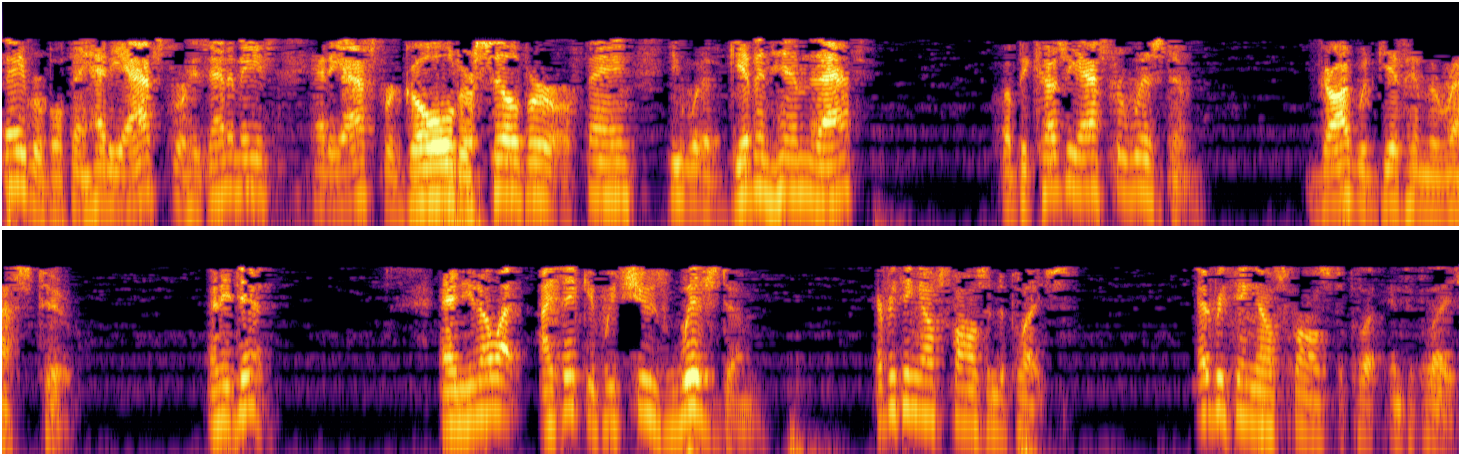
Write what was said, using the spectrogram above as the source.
favorable thing. Had he asked for his enemies, had he asked for gold or silver or fame, he would have given him that. But because he asked for wisdom, God would give him the rest too. And he did. And you know what? I think if we choose wisdom, everything else falls into place. Everything else falls into place.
